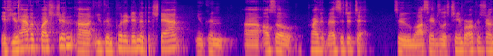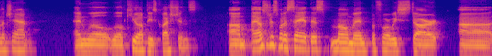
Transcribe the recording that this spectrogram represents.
if you have a question, uh, you can put it into the chat. You can uh, also private message it to to Los Angeles Chamber Orchestra on the chat, and we'll we'll queue up these questions. Um, I also just want to say at this moment before we start, uh,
